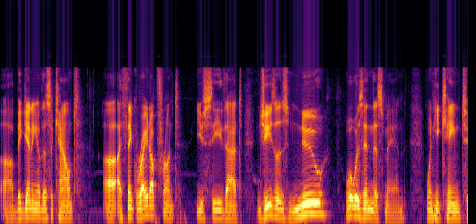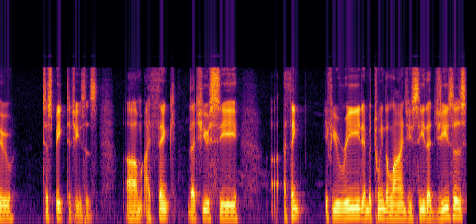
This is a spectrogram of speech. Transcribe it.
uh, beginning of this account, uh, I think right up front you see that Jesus knew what was in this man when he came to to speak to Jesus. Um, I think that you see, uh, I think if you read in between the lines, you see that Jesus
